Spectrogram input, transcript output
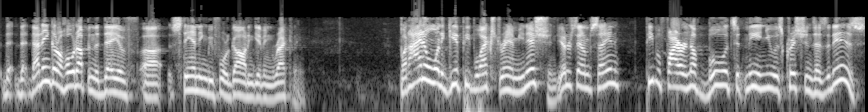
that, that, ain't going to hold up in the day of uh, standing before God and giving reckoning. But I don't want to give people extra ammunition. Do you understand what I'm saying? People fire enough bullets at me and you as Christians as it is,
